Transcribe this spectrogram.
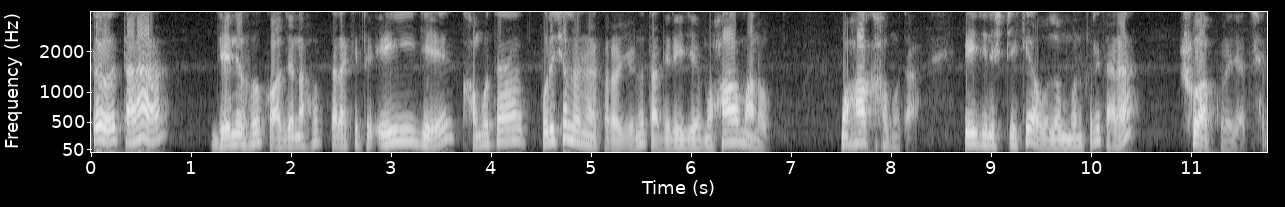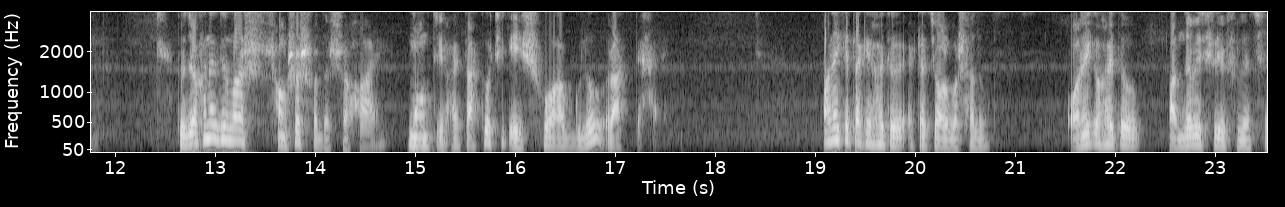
তো তারা জেনে হোক, অজানা হোক, তারা কিন্তু এই যে ক্ষমতা পরিচালনা করার জন্য তাদের এই যে মহামানব, মহাক্ষমতা, এই জিনিসটিকে অবলম্বন করে তারা শো আপ করে যাচ্ছেন। তো যখন একজন মানুষ সংসদ সদস্য হয়, মন্ত্রী হয়, তাকেও ঠিক এই শো আপগুলো রাখতে হয়। অনেকে তাকে হয়তো একটা চড় বসালো, অনেকে হয়তো পাঞ্জাবি ছিঁড়ে ফেলেছে,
